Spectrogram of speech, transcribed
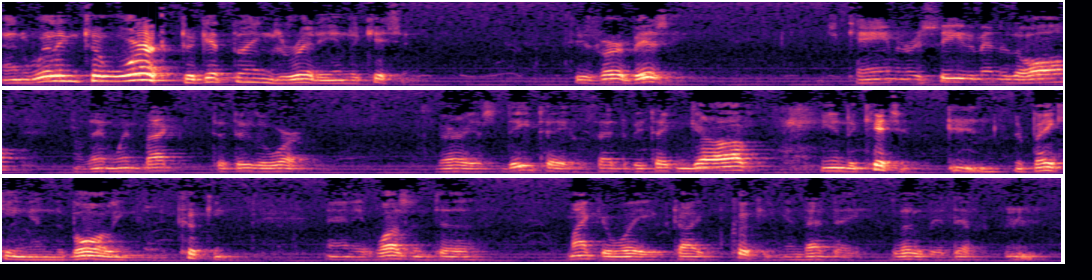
and willing to work to get things ready in the kitchen. She's very busy. She came and received him into the hall, and then went back to do the work. Various details had to be taken care of in the kitchen, the baking and the boiling and the cooking, and it wasn't microwave type cooking in that day. A little bit different.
